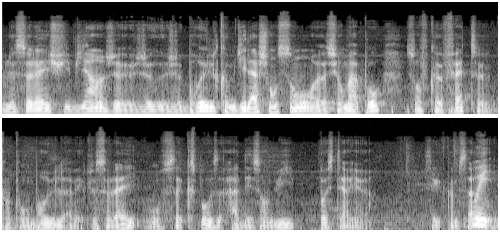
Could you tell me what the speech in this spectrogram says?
Le soleil, je suis bien, je, je- je brûle, comme dit la chanson, euh, sur ma peau. Sauf que, en fait, quand on brûle avec le soleil, on s'expose à des ennuis postérieurs. C'est comme ça. Oui,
